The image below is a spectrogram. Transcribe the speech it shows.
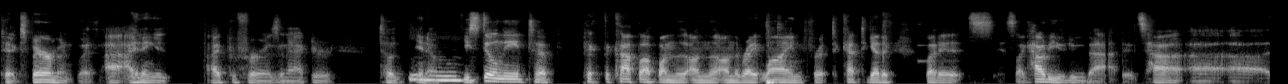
to experiment with. I, I think it i prefer as an actor to you know mm-hmm. you still need to pick the cup up on the on the on the right line for it to cut together but it's it's like how do you do that? It's how uh, uh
